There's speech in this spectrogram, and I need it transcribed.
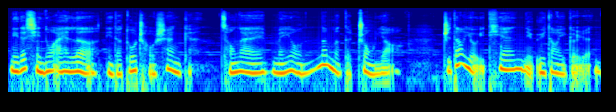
你的喜怒哀乐，你的多愁善感，从来没有那么的重要。直到有一天，你遇到一个人，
